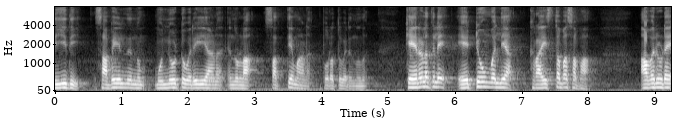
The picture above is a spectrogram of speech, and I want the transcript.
രീതി സഭയിൽ നിന്നും മുന്നോട്ട് വരികയാണ് എന്നുള്ള സത്യമാണ് പുറത്തു വരുന്നത്. കേരളത്തിലെ ഏറ്റവും വലിയ ക്രൈസ്തവ സഭ അവരുടെ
